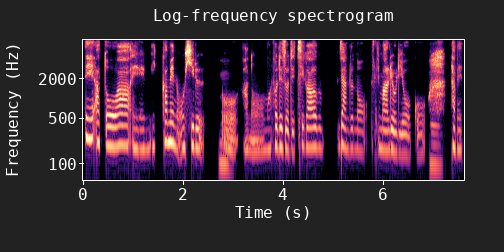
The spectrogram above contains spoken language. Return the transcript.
で、あとは、えー3日目のお昼うんを、あの、まあ、それぞれ違うジャンルの島料理をこう、食べ、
